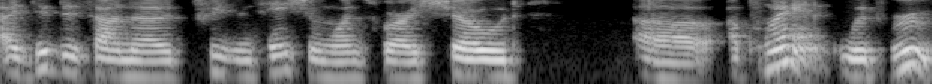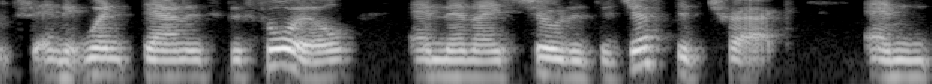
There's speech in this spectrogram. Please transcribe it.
I did this on a presentation once where I showed uh, a plant with roots and it went down into the soil. And then I showed a digestive tract. And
